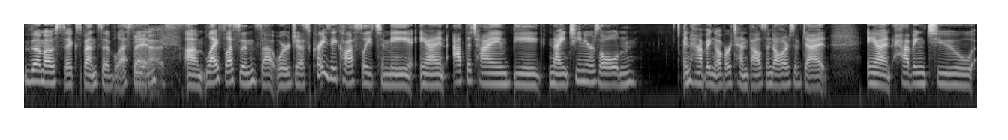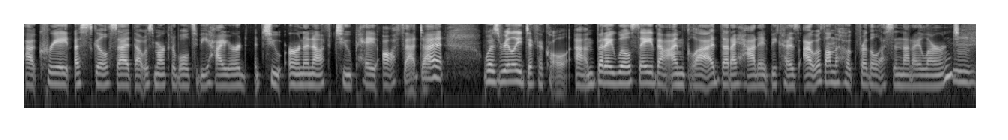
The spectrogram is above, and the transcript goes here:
the most expensive lesson. Yes. Um, life lessons that were just crazy costly to me. And at the time, being 19 years old and having over $10,000 of debt and having to uh, create a skill set that was marketable to be hired to earn enough to pay off that debt was really difficult. Um, but I will say that I'm glad that I had it because I was on the hook for the lesson that I learned, mm.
